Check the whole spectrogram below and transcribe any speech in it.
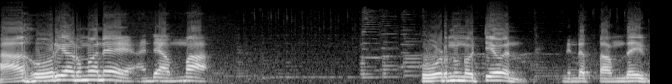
ആ ഹോറിയാണ് മോനെ എന്റെ അമ്മ. കൂടുന്നു നൊറ്റിയവൻ നിന്റെ തന്തയും.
